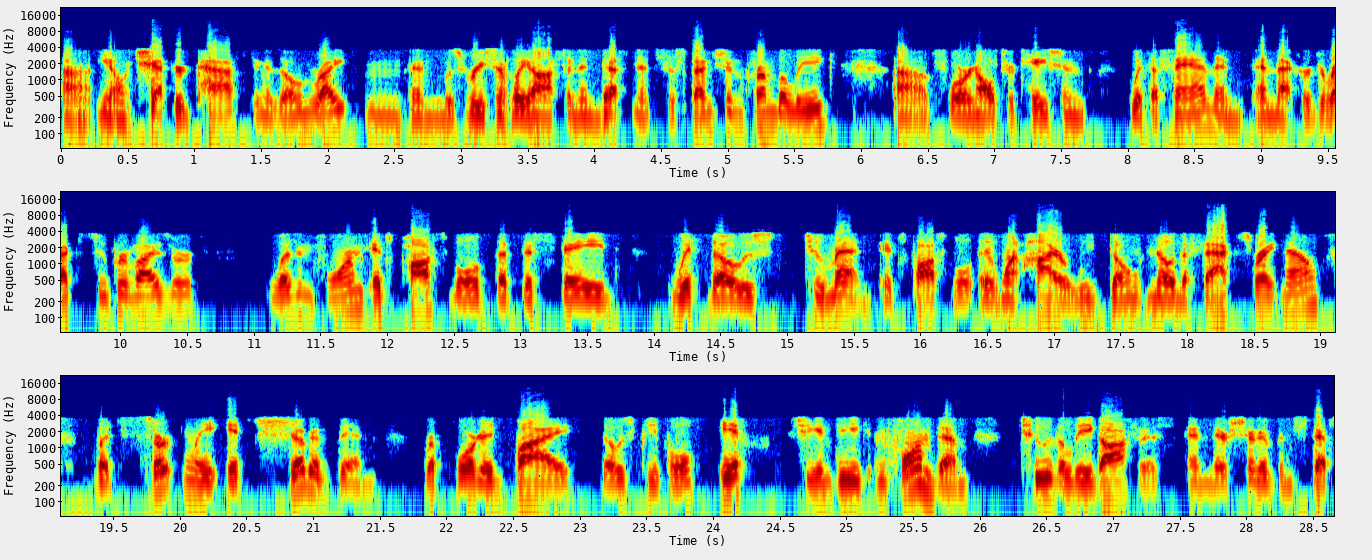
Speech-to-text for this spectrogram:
uh, you know checkered past in his own right, and, and was recently off an indefinite suspension from the league uh, for an altercation with a fan, and and that her direct supervisor was informed. It's possible that this stayed with those two men. It's possible it went higher. We don't know the facts right now, but certainly it should have been reported by those people if she indeed informed them to the league office, and there should have been steps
